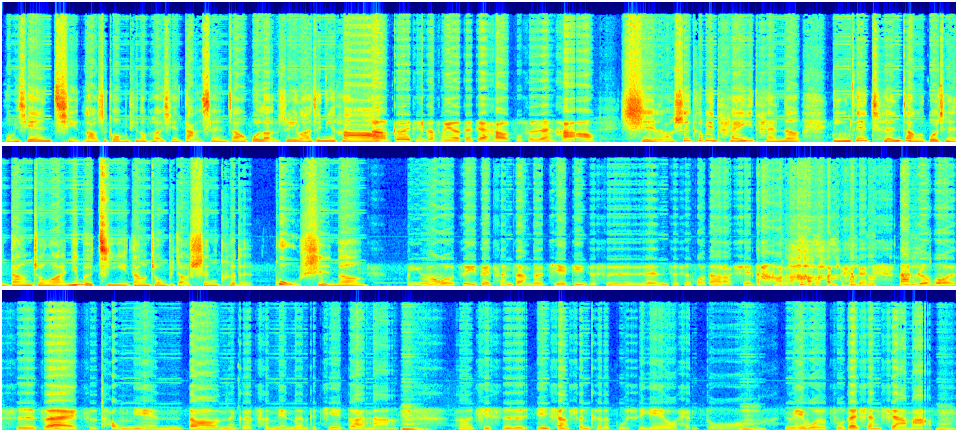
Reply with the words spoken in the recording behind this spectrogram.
我们先请老师跟我们听众朋友先打声招呼了。淑英老师您好，啊，各位听众朋友大家好。主持人好，是老师，可不可以谈一谈呢？您在成长的过程当中啊，你有没有记忆当中比较深刻的故事呢？因为我自己对成长的界定就是人就是活到老学到老，对对。那如果是在指童年到那个成年的那个阶段呢？嗯。呃，其实印象深刻的故事也有很多。嗯，因为我住在乡下嘛，嗯，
